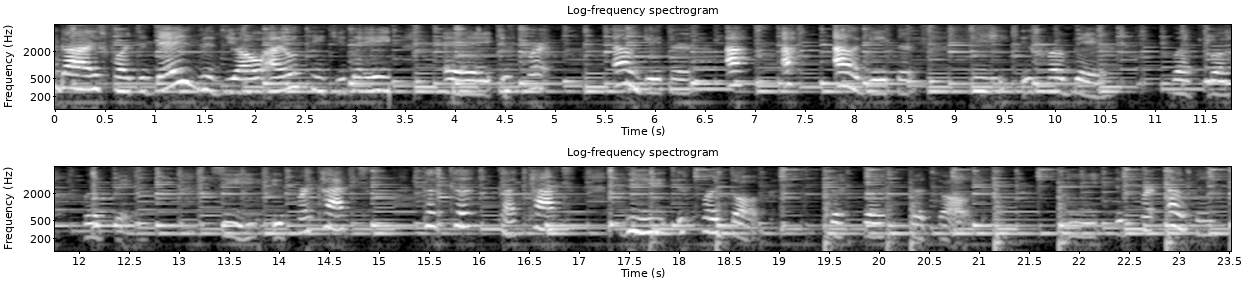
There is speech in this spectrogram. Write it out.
Hi guys, for today's video, I will teach you the A. A is for alligator. Ah, ah, alligator. B is for bear. B, b, b, bear. C is for cat. C, c, cat, cat. D is for dog. D, d, d, dog. E is for elephant.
